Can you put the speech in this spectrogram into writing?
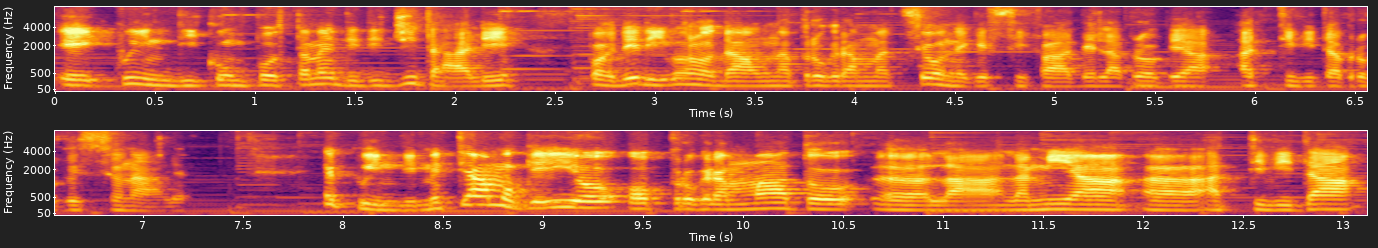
e quindi i comportamenti digitali poi derivano da una programmazione che si fa della propria attività professionale. E quindi mettiamo che io ho programmato eh, la, la, mia eh, attività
